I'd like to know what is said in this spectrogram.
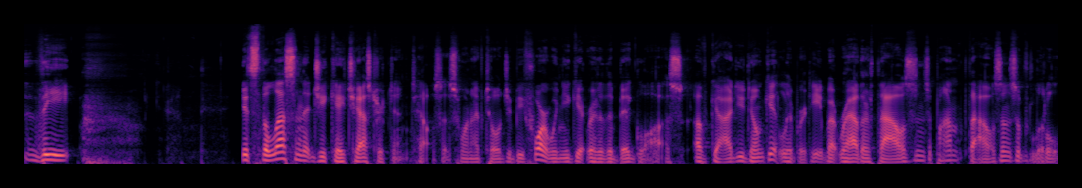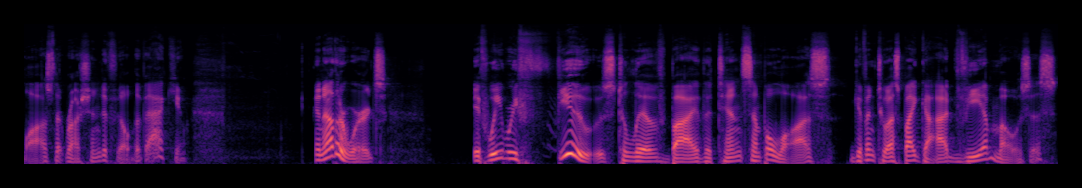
the it's the lesson that G.K. Chesterton tells us when I've told you before when you get rid of the big laws of God, you don't get liberty, but rather thousands upon thousands of little laws that rush in to fill the vacuum. In other words, if we refuse to live by the 10 simple laws given to us by God via Moses,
